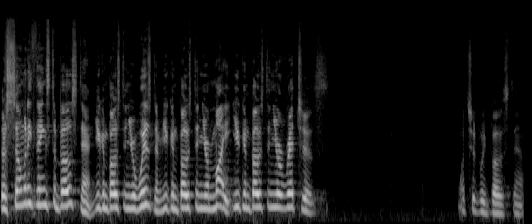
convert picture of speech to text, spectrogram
There's so many things to boast in. You can boast in your wisdom, you can boast in your might, you can boast in your riches. What should we boast in?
